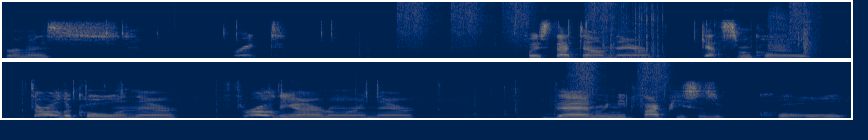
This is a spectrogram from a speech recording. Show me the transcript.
Furnace. Great. Place that down there. Get some coal throw the coal in there, throw the iron ore in there. Then we need five pieces of coal.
